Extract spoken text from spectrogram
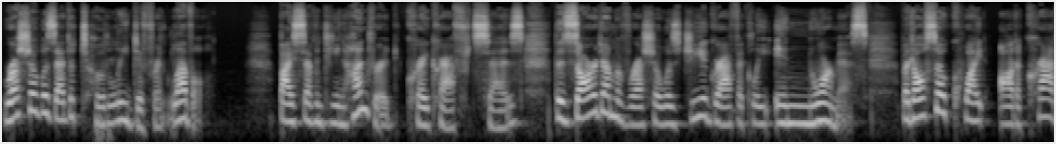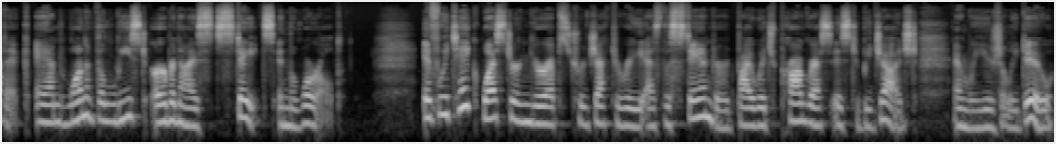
Russia was at a totally different level. By 1700, Cracraft says, the Tsardom of Russia was geographically enormous, but also quite autocratic and one of the least urbanized states in the world. If we take Western Europe's trajectory as the standard by which progress is to be judged, and we usually do,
